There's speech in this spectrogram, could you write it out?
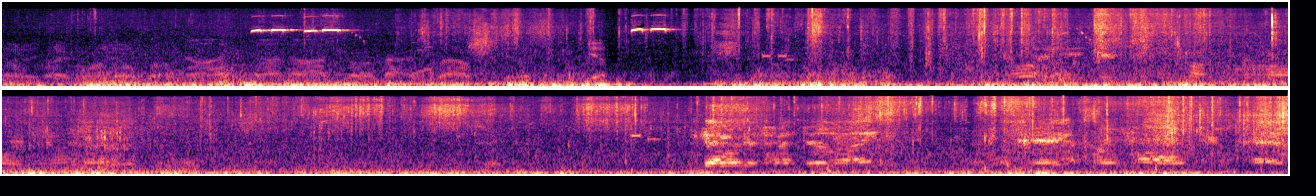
No, no, no, I saw that as well. Down the center line. Okay, how far do you have?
